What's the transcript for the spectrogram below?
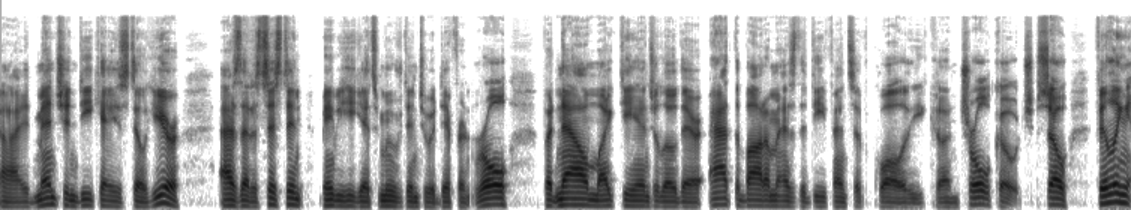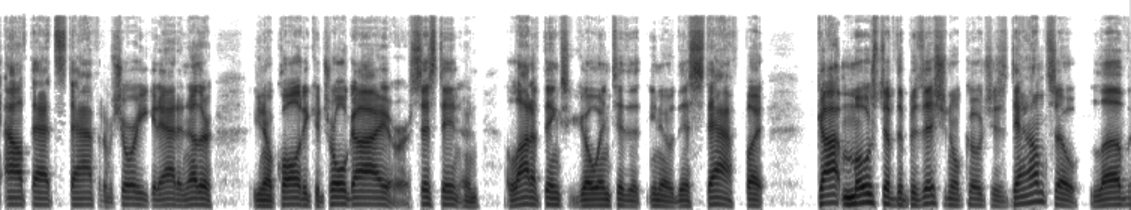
uh, I mentioned DK is still here as that assistant. Maybe he gets moved into a different role. But now Mike DiAngelo there at the bottom as the defensive quality control coach. So filling out that staff, and I'm sure he could add another, you know, quality control guy or assistant and a lot of things could go into the you know this staff, but got most of the positional coaches down. So love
